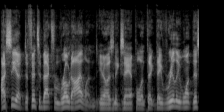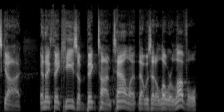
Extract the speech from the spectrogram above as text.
I see a defensive back from Rhode Island, you know, as an example, and think they really want this guy, and they think he's a big time talent that was at a lower level.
